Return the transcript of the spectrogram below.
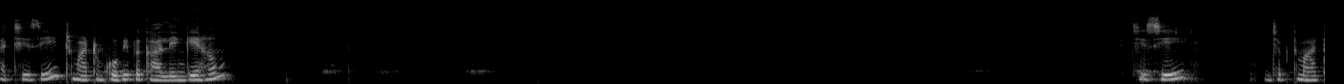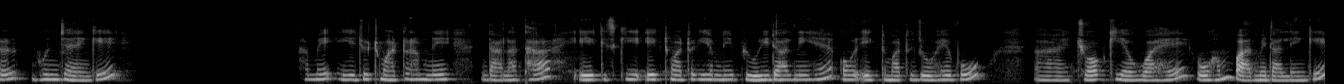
अच्छे से टमाटर को भी पका लेंगे हम। अच्छे से जब टमाटर भुन जाएँगे, हमें ये जो टमाटर हमने डाला था, एक इसकी, एक टमाटर की हमने प्यूरी डालनी है और एक टमाटर जो है वो चॉप किया हुआ है, वो हम बाद में डालेंगे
